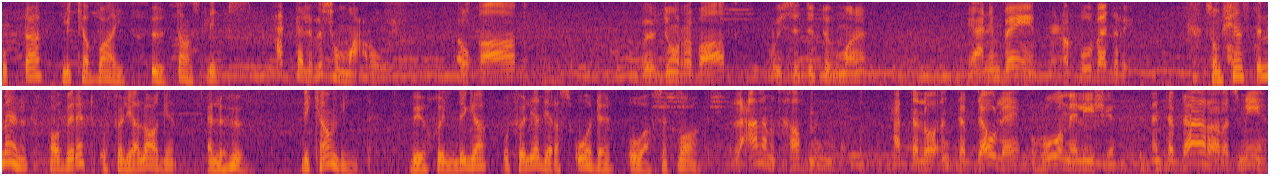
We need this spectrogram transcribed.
خطة ميكا باي أوتان سليبس حتى لبسهم معروف القاط بدون رباط ويسد الدقمة يعني مبين يعرفوه بدري Som tjänstemän har vi rätt att följa lagen, eller hur? Det kan vi inte. Vi är skyldiga att följa deras order oavsett vad. العالم تخاف منه حتى لو انت بدولة وهو ميليشيا انت بدائرة رسمية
